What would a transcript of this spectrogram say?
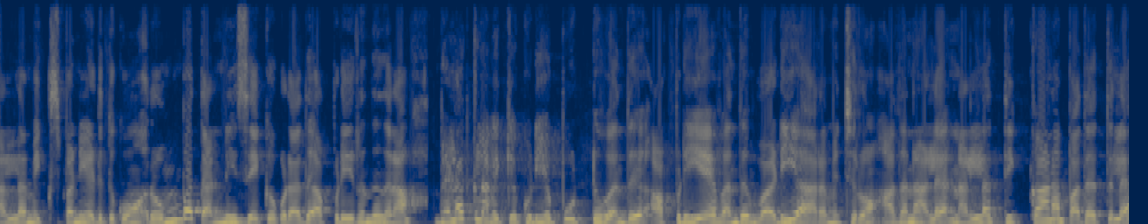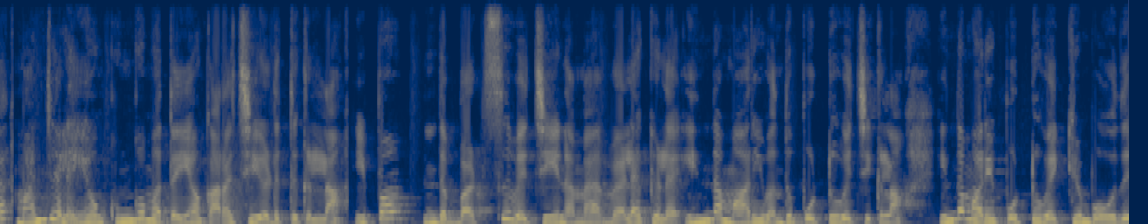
நல்லா மிக்ஸ் பண்ணி எடுத்துக்குவோம். ரொம்ப தண்ணி சேர்க்கக்கூடாது. அப்படி இருந்ததுன்னா விளக்கில் வைக்கக்கூடிய பொட்டு வந்து அப்படியே வந்து வடிய ஆரம்பிச்சிரும். அதனால் நல்லா திக்கான பதத்தில் மஞ்சளையும் குங்குமத்தையும் கரைச்சி எடுத்துக்கலாம். இப்போ இந்த பட்ஸ் வச்சு நம்ம விளக்குல இந்த மாதிரி வந்து பொட்டு வச்சுக்கலாம். இந்த மாதிரி பொட்டு வைக்கும்போது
